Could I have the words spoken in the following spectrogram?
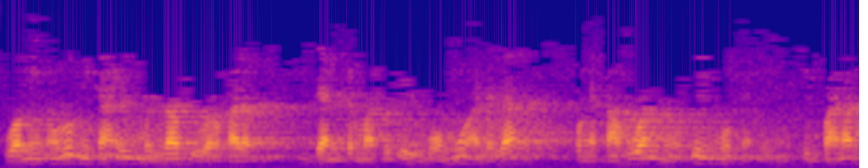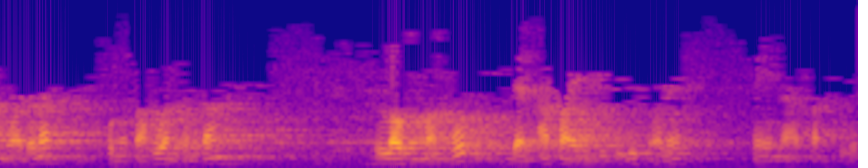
Wa min ulumika ilmu lawhi wal qalam. Dan termasuk ilmumu adalah pengetahuanmu, ilmu simpananmu adalah pengetahuan tentang lauh mahfud dan apa yang ditulis oleh pena takdir.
